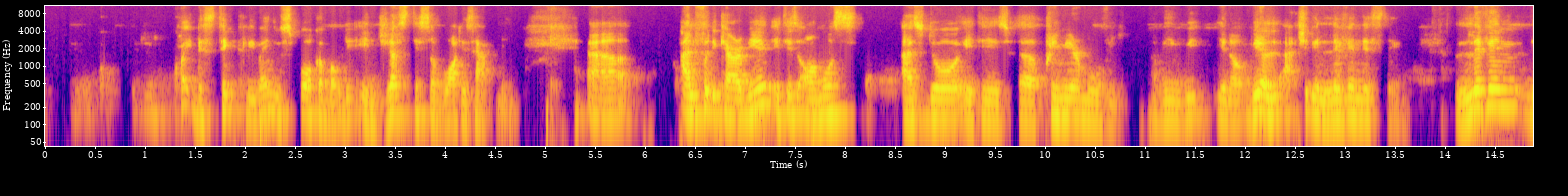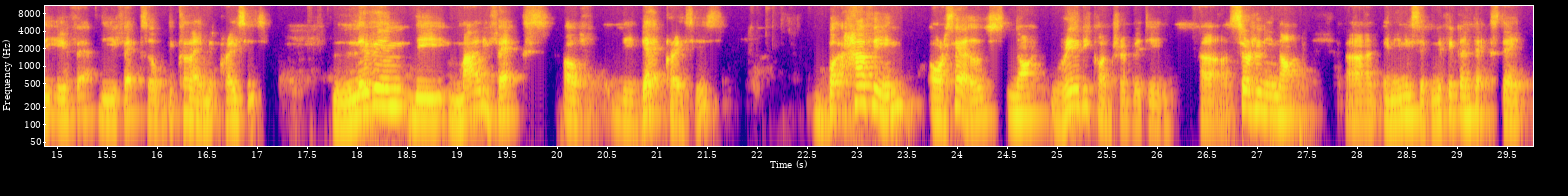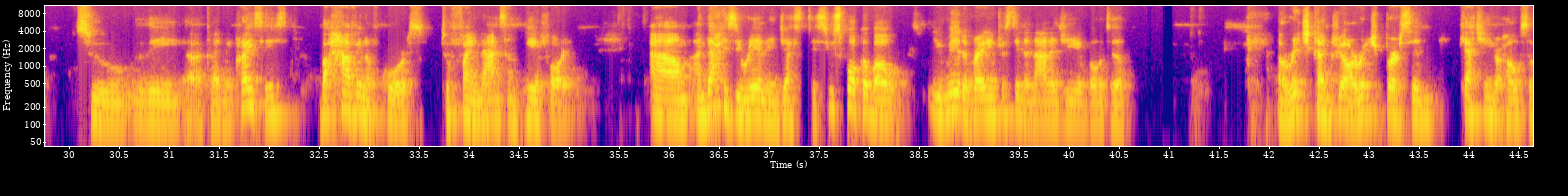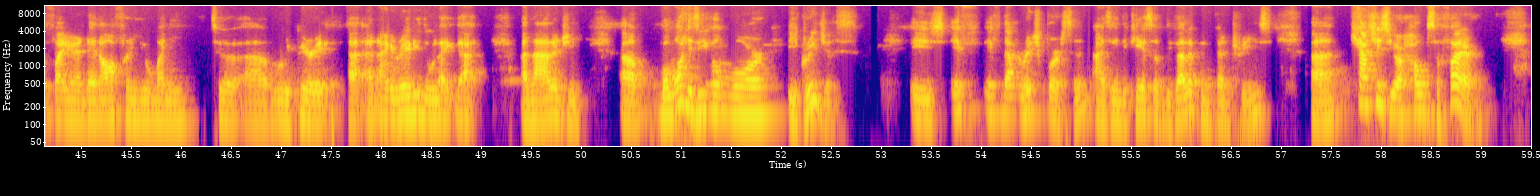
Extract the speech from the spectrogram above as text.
quite distinctly when you spoke about the injustice of what is happening. Uh, and for the Caribbean, it is almost as though it is a premiere movie. I mean, we, you know, we are actually living this thing, living the effect, the effects of the climate crisis, living the mal effects of the debt crisis, but having ourselves not really contributed, uh, certainly not uh, in any significant extent to the uh, climate crisis, but having, of course, to finance and pay for it. Um, and that is the real injustice. You spoke about, you made a very interesting analogy about a, a rich country or a rich person catching your house afire and then offering you money to uh, repair it. Uh, and I really do like that analogy. Uh, but what is even more egregious is if, if that rich person, as in the case of developing countries, uh, catches your house afire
